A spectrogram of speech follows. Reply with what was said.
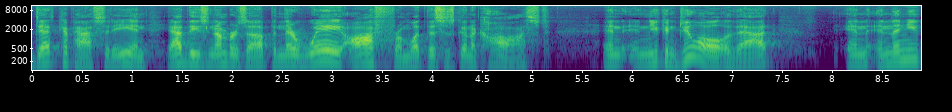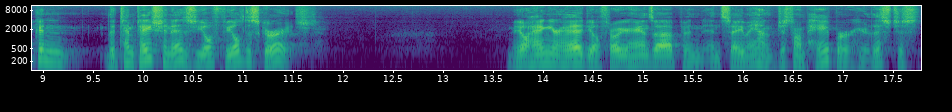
debt capacity, and add these numbers up, and they're way off from what this is going to cost. And, and you can do all of that, and, and then you can, the temptation is you'll feel discouraged. You'll hang your head, you'll throw your hands up and, and say, man, just on paper here, this just,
